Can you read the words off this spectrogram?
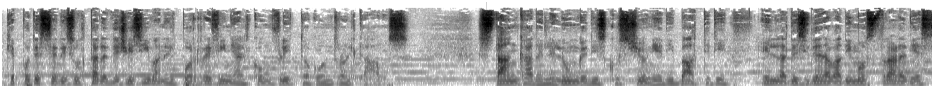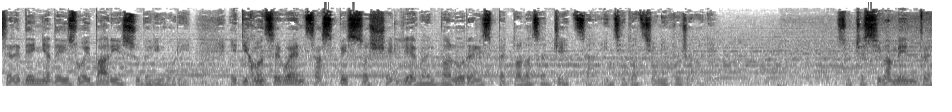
che potesse risultare decisiva nel porre fine al conflitto contro il caos. Stanca delle lunghe discussioni e dibattiti, ella desiderava dimostrare di essere degna dei suoi pari e superiori e di conseguenza spesso sceglieva il valore rispetto alla saggezza in situazioni cruciali. Successivamente,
